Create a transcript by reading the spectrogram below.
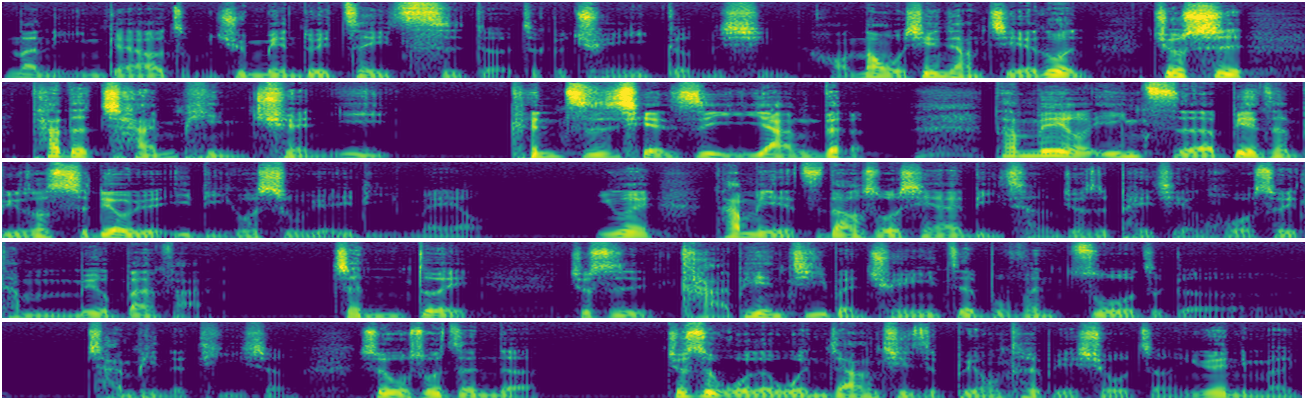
那你应该要怎么去面对这一次的这个权益更新？好，那我先讲结论，就是它的产品权益跟之前是一样的，它没有因此而变成比如说十六元一里或十五元一里，没有，因为他们也知道说现在里程就是赔钱货，所以他们没有办法针对就是卡片基本权益这部分做这个产品的提升。所以我说真的，就是我的文章其实不用特别修正，因为你们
